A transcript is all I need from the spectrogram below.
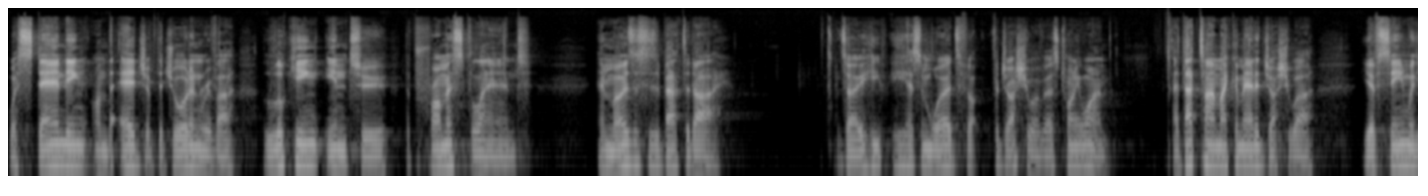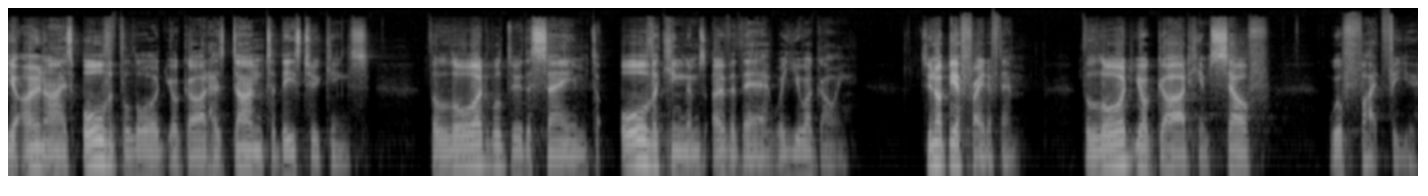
we're standing on the edge of the Jordan River, looking into the promised land, and Moses is about to die. So he, he has some words for, for Joshua, verse 21. At that time, I commanded Joshua, you have seen with your own eyes all that the Lord your God has done to these two kings. The Lord will do the same to all the kingdoms over there where you are going. Do not be afraid of them. The Lord your God himself will fight for you.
